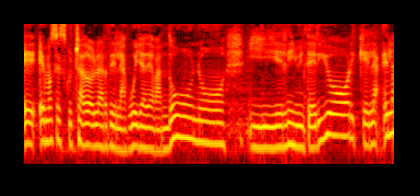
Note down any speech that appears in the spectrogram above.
eh, hemos escuchado hablar de la huella de abandono y el niño interior y que la, él,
